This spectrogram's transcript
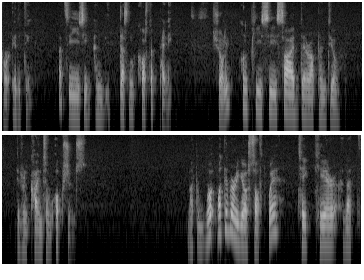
for editing. That's easy and it doesn't cost a penny. Surely on PC side there are plenty of different kinds of options. But whatever your software, take care that the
